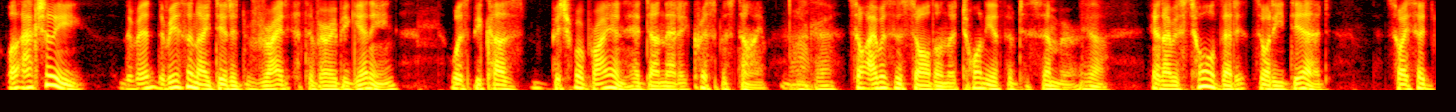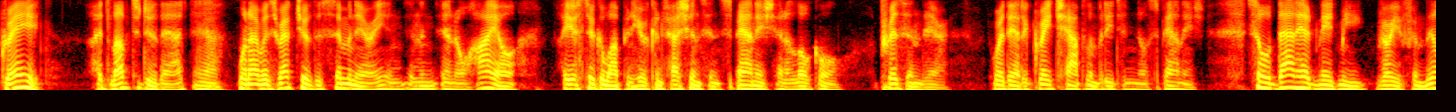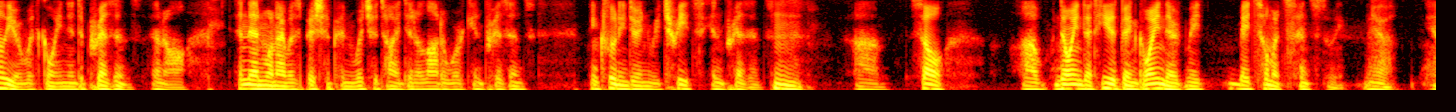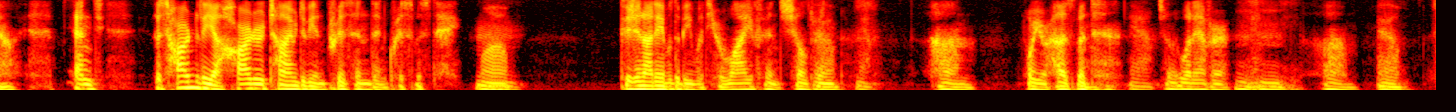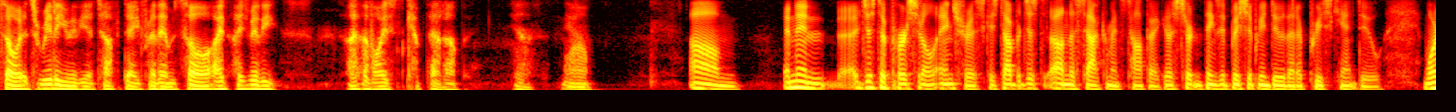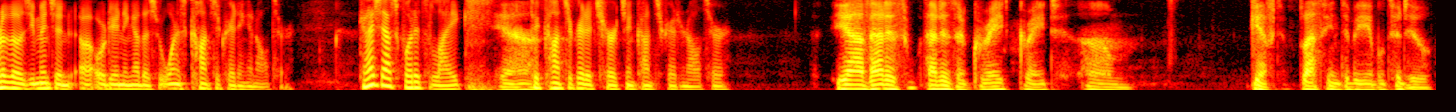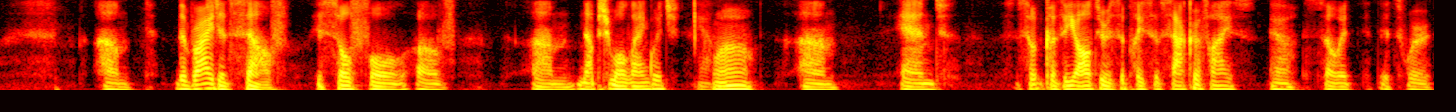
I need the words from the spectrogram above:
Well, actually, the, re- the reason I did it right at the very beginning was because Bishop O'Brien had done that at Christmas time. Okay. So I was installed on the 20th of December, Yeah. and I was told that it's what he did. So I said, Great, I'd love to do that. Yeah. When I was rector of the seminary in, in, in Ohio, I used to go up and hear confessions in Spanish at a local prison there, where they had a great chaplain, but he didn't know Spanish. So that had made me very familiar with going into prisons and all. And then when I was bishop in Wichita, I did a lot of work in prisons, including doing retreats in prisons. Mm. So uh, knowing that he had been going there made made so much sense to me. Yeah. Yeah, and there's hardly a harder time to be in prison than Christmas Day Wow. because you're not able to be with your wife and children, Yeah. um, or your husband, Yeah. whatever. hmm Um, Yeah. so it's really, really a tough day for them. So I, I really, I've always kept that up. Yes. Wow. Um, and then uh, just a personal interest, because just on the sacraments topic, there's certain things a bishop can do that a priest can't do. One of those you mentioned uh, ordaining others, but one is consecrating an altar. Can I just ask what it's like Yeah. to consecrate a church and consecrate an altar? Yeah, that is that is a great, great um, gift, blessing to be able to do. um, the rite itself is so full of um, nuptial language. Wow. Um, and so, because the altar is the place of sacrifice, Yeah. so it it's where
